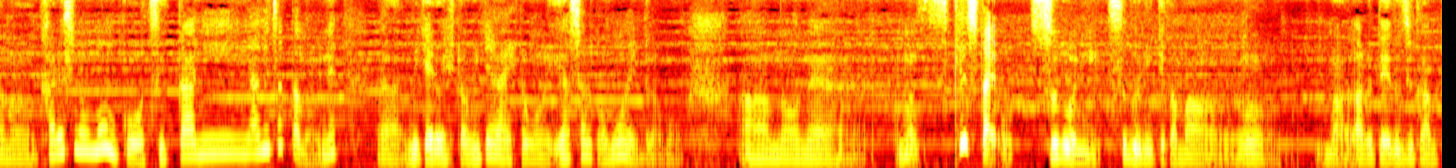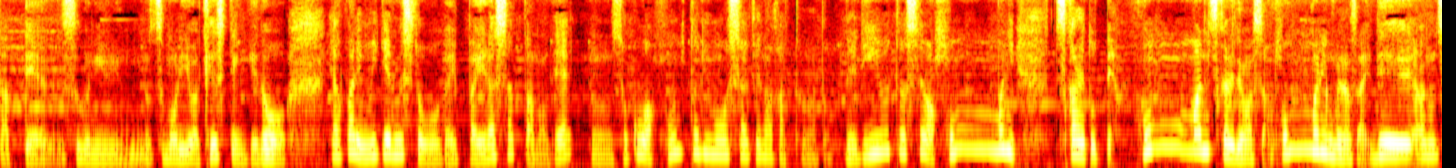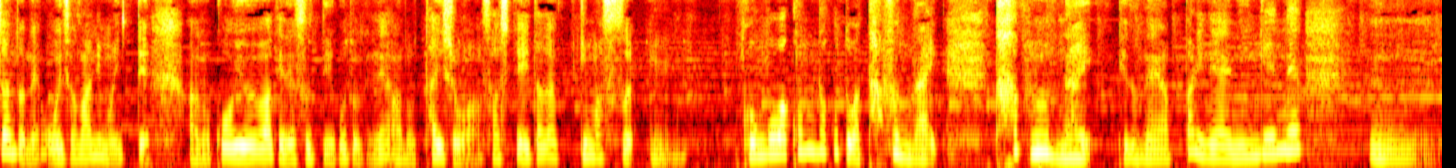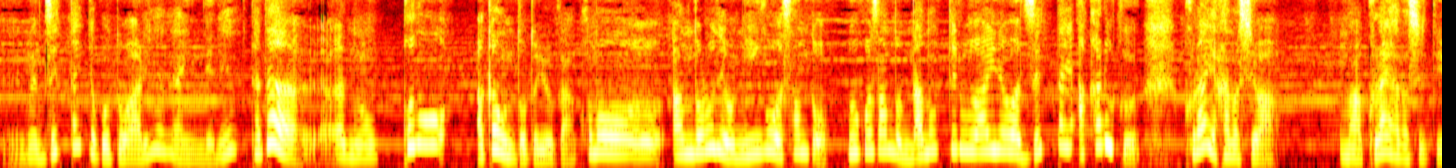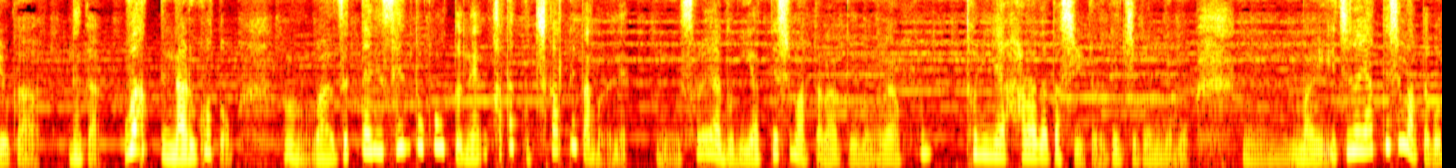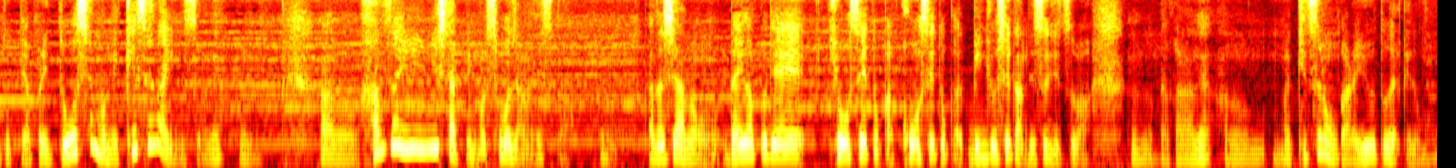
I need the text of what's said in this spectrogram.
あの、彼氏の文句をツイッターにあげちゃったのよね。見てる人、見てない人もいらっしゃると思うねんけども。あのね、ま、消したよ。すぐに。すぐにっていうか、まあ、うん。まあ、ある程度時間経って、すぐにのつもりは消してんけど、やっぱり見てる人がいっぱいいらっしゃったので、うん、そこは本当に申し訳なかったなと。で、理由としては、ほんまに疲れとって。ほんまに疲れてました。ほんまにごめんなさい。で、あの、ちゃんとね、お医者さんにも行って、あの、こういうわけですっていうことでね、あの、対処はさせていただきます。うん。今後はこんなことは多分ない。多分ない。けどね、やっぱりね、人間ね、うん、絶対ってことはありえないんでね。ただ、あの、このアカウントというか、このアンドロデオ253と、風子さんと名乗ってる間は絶対明るく、暗い話は、まあ暗い話っていうか、なんか、うわってなること、うん、は絶対にせんとこうとね、固く誓ってたのよね。うん、それやのにやってしまったなっていうのがね、本当にね、腹立たしいのよね、自分でも。うん、まあ、一度やってしまったことってやっぱりどうしてもね、消せないんですよね。うん。あの、犯罪にしたってもそうじゃないですか。うん。私、あの、大学で強制とか構成とか勉強してたんです、実は。うん、だからね、あの、まあ、結論から言うとだけども、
